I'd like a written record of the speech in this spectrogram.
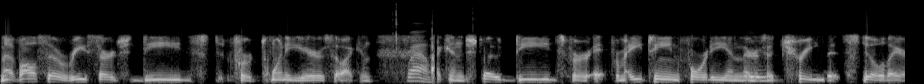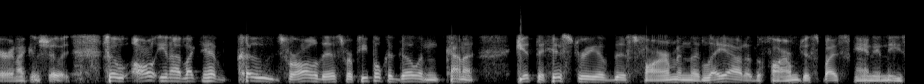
and I've also researched deeds for 20 years so I can Wow. I can show deeds for from 1840 and there's a tree that's still there and I can show it. So all you know I'd like to have codes for all of this where people could go and kind of get the history of this farm and the layout of the farm just by scanning these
